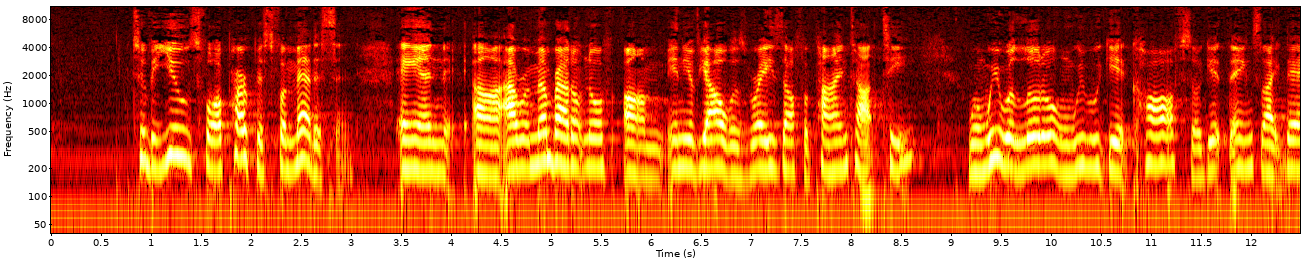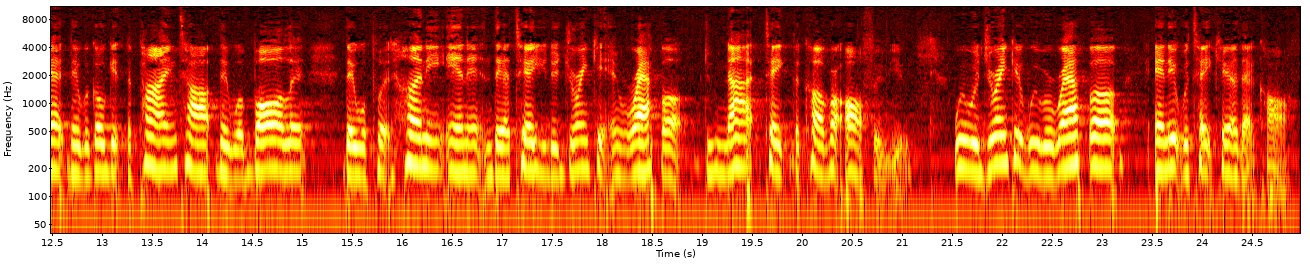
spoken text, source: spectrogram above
to be used for a purpose for medicine. And uh, I remember, I don't know if um, any of y'all was raised off of pine top tea. When we were little and we would get coughs or get things like that, they would go get the pine top, they would boil it, they would put honey in it, and they'll tell you to drink it and wrap up. Do not take the cover off of you. We would drink it, we would wrap up, and it would take care of that cough.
